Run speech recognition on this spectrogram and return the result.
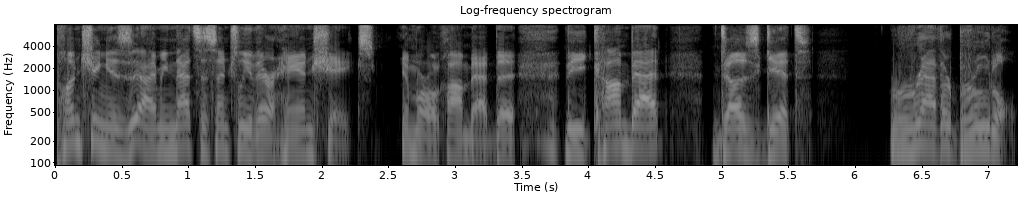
Punching is, I mean, that's essentially their handshakes in Mortal Kombat. The the combat does get rather brutal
